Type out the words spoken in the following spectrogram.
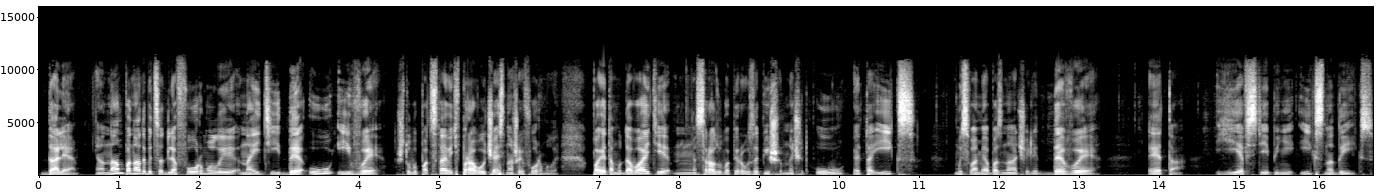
Далее, нам понадобится для формулы найти du и v, чтобы подставить в правую часть нашей формулы. Поэтому давайте сразу, во-первых, запишем. Значит, u это x, мы с вами обозначили, dv это e в степени x на dx.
